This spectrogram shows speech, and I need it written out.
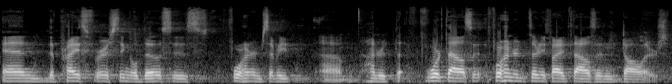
and the price for a single dose is $475,000. Um,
